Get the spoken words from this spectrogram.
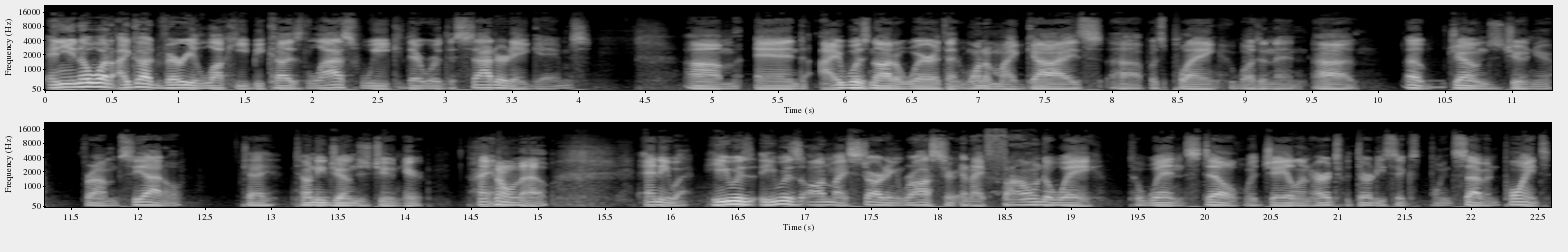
And you know what? I got very lucky because last week there were the Saturday games. Um, and I was not aware that one of my guys uh, was playing who wasn't in. Uh, oh, Jones Jr. from Seattle. Okay, Tony Jones Jr. I don't know. Anyway, he was he was on my starting roster, and I found a way to win still with Jalen Hurts with thirty six point seven points.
